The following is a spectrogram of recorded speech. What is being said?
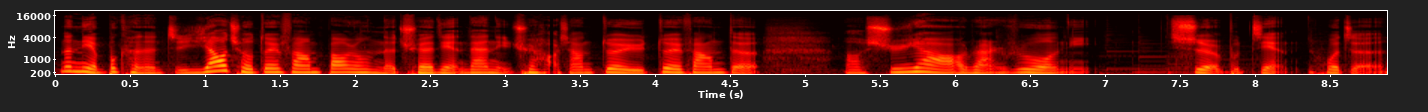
那你也不可能只要求对方包容你的缺点，但你却好像对于对方的呃需要软弱你视而不见，或者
